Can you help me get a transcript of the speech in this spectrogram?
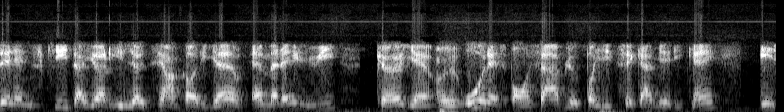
Zelensky, d'ailleurs, il l'a dit encore hier, aimerait, lui, qu'il y ait un haut responsable politique américain et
